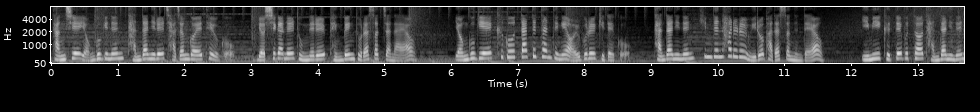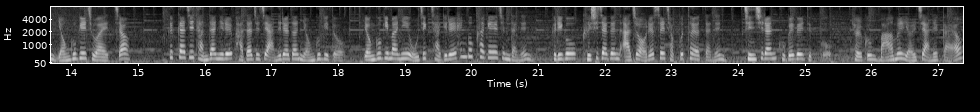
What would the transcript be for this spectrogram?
당시에 영국이는 단단이를 자전거에 태우고 몇 시간을 동네를 뱅뱅 돌았었잖아요. 영국이의 크고 따뜻한 등에 얼굴을 기대고 단단이는 힘든 하루를 위로받았었는데요. 이미 그때부터 단단이는 영국을 좋아했죠. 끝까지 단단이를 받아주지 않으려던 영국이도 영국이만이 오직 자기를 행복하게 해준다는 그리고 그 시작은 아주 어렸을 적부터였다는 진실한 고백을 듣고 결국 마음을 열지 않을까요?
